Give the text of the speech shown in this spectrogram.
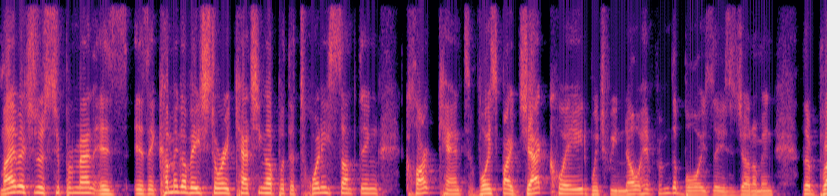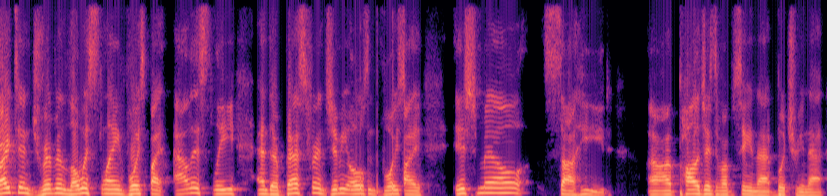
My Adventures with Superman is is a coming of age story catching up with the 20-something Clark Kent, voiced by Jack Quaid, which we know him from The Boys, ladies and gentlemen. The bright and driven Lois Lane, voiced by Alice Lee, and their best friend Jimmy Olsen, voiced by Ismail Saheed. Uh, I apologize if I'm saying that, butchering that.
